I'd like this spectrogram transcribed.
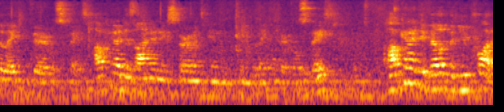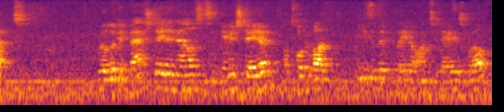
the latent variable space. How can I design an experiment in, in the latent variable space? How can I develop a new product? We'll look at batch data analysis and image data. I'll talk about these a bit later on today as well.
